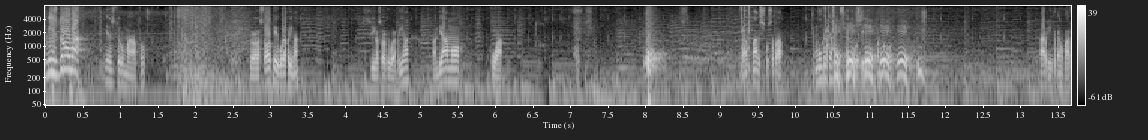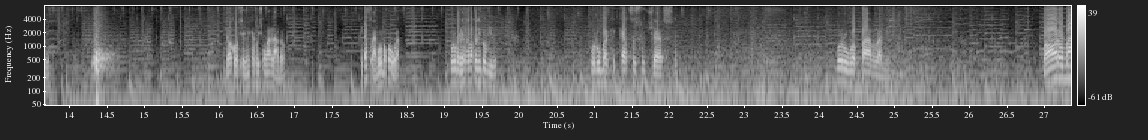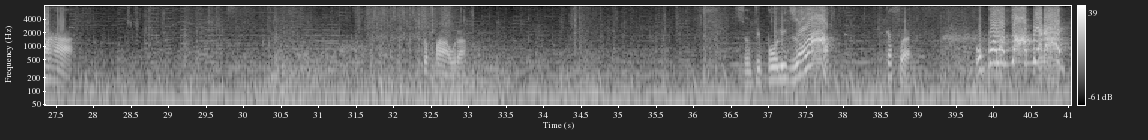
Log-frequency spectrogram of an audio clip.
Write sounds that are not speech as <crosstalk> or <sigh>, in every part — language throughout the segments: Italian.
mi sdruma! Mi ha sdrumato. Però la che è quella prima. Sì, la che è quella prima. Andiamo qua. La nave sposterà. Comunque <laughs> un cerco, sì. Parli, perché non parli? Gioco, sei mica qui su un ladro. Che cazzo è? Boruba paura. Boruba, avete fatto all'improvviso. Boruba, che cazzo è successo? Boruba, parlami. Boruba! Ho paura. Sono tipo lì Ah! Che cazzo è? Un po' lo zombie, Red!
